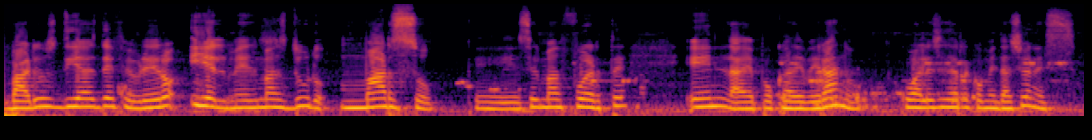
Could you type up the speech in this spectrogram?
varios días de febrero y el mes más duro, marzo, que es más fuerte en la época de verano. ¿Cuáles son las recomendaciones?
